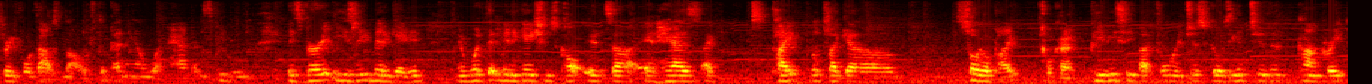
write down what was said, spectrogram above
three four thousand dollars depending on what happens to do. It's very easily mitigated, and what that mitigation is called, it's uh, it has a pipe looks like a soil pipe Okay. PVC about four inches goes into the concrete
